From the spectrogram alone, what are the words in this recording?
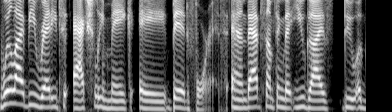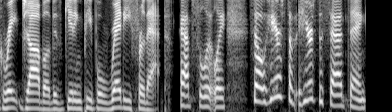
will I be ready to actually make a bid for it? And that's something that you guys do a great job of is getting people ready for that. Absolutely. So here's the here's the sad thing.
